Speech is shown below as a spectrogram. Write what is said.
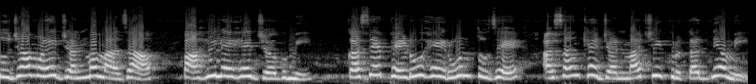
तुझ्यामुळे जन्म माझा पाहिले हे जग मी. कसे फेडू हे ऋण तुझे असंख्य जन्माची कृतज्ञ मी.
